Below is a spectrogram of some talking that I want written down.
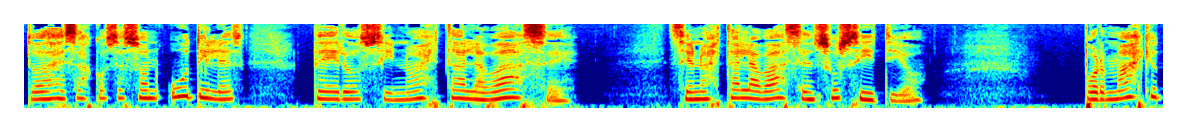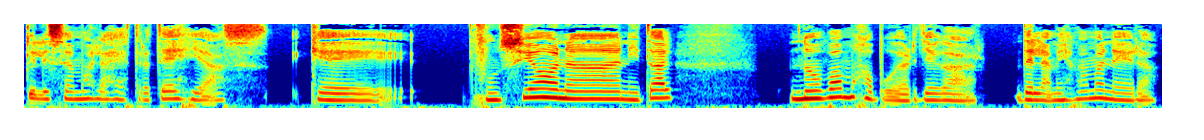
Todas esas cosas son útiles, pero si no está la base, si no está la base en su sitio, por más que utilicemos las estrategias que funcionan y tal, no vamos a poder llegar de la misma manera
